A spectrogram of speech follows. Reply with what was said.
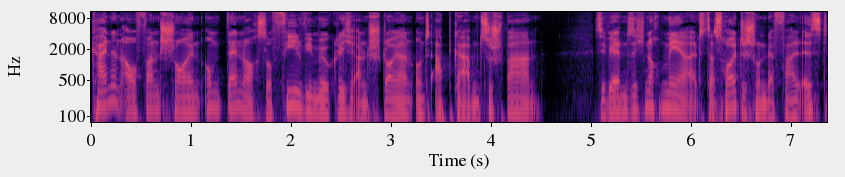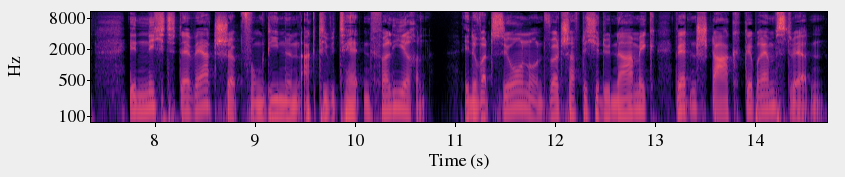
keinen Aufwand scheuen, um dennoch so viel wie möglich an Steuern und Abgaben zu sparen. Sie werden sich noch mehr, als das heute schon der Fall ist, in nicht der Wertschöpfung dienenden Aktivitäten verlieren. Innovation und wirtschaftliche Dynamik werden stark gebremst werden.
